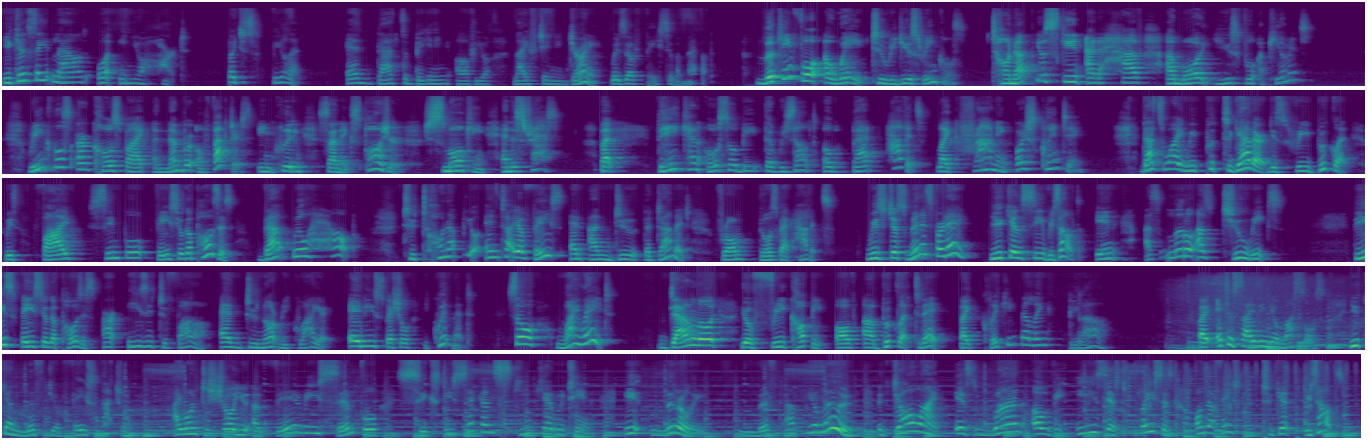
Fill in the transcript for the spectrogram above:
You can say it loud or in your heart, but just feel it. And that's the beginning of your life changing journey with the face yoga method. Looking for a way to reduce wrinkles, tone up your skin, and have a more youthful appearance? Wrinkles are caused by a number of factors, including sun exposure, smoking, and stress. But they can also be the result of bad habits like frowning or squinting. That's why we put together this free booklet with five simple face yoga poses that will help to tone up your entire face and undo the damage from those bad habits. With just minutes per day, you can see results in as little as two weeks. These face yoga poses are easy to follow and do not require any special equipment. So why wait? Download your free copy of our booklet today by clicking the link below. By exercising your muscles, you can lift your face naturally. I want to show you a very simple 60 second skincare routine. It literally lifts up your mood. The jawline is one of the easiest places on the face to get results.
